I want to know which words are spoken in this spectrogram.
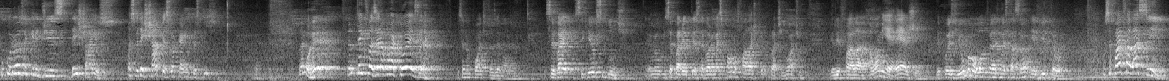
O curioso é que ele diz: deixai-os. Mas você vai deixar a pessoa cair no precipício? Vai morrer? Eu tenho que fazer alguma coisa. Você não pode fazer nada. Você vai seguir o seguinte. Eu não separei o texto agora, mas Paulo fala, acho que para Timóteo, ele fala: ao homem herege, depois de uma ou outra estação, evita-o. Você vai falar assim,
